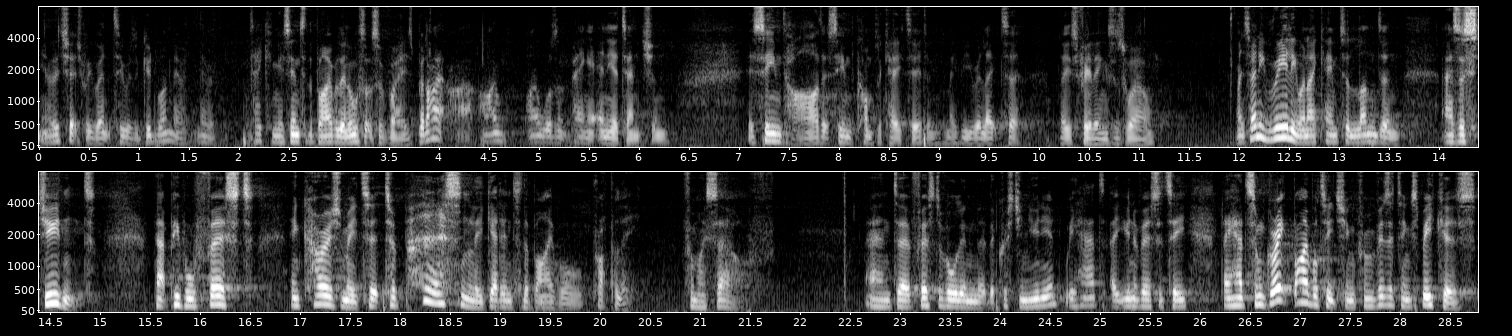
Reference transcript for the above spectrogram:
you know, the church we went to was a good one. They were, they were taking us into the Bible in all sorts of ways, but I, I, I wasn't paying it any attention. It seemed hard, it seemed complicated, and maybe you relate to those feelings as well. It's only really when I came to London as a student that people first encouraged me to, to personally get into the Bible properly for myself. And uh, first of all, in the, the, Christian Union we had at university, they had some great Bible teaching from visiting speakers.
